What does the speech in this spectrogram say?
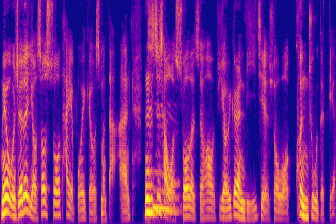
没有。我觉得有时候说他也不会给我什么答案，但是至少我说了之后，有一个人理解说我困住的点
